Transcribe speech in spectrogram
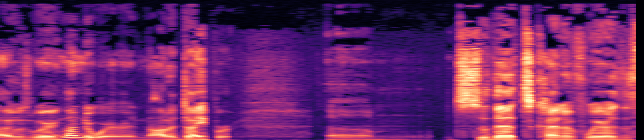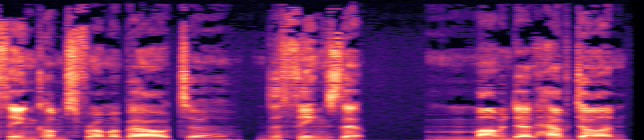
I was wearing underwear and not a diaper. Um, so that's kind of where the thing comes from about uh, the things that mom and dad have done,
